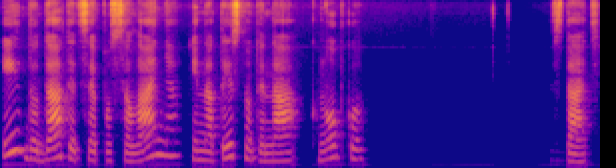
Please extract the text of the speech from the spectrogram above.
і додати це посилання і натиснути на кнопку Здать.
